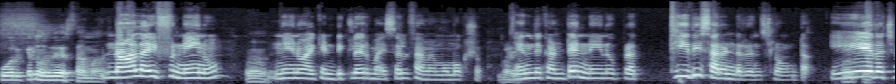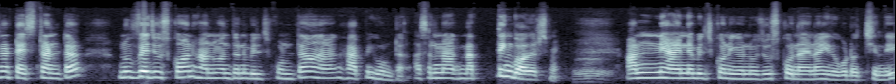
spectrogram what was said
కోరికలు వదిలేస్తామా? నా లైఫ్ నేను నేను I can declare myself I'm ముముక్షు. ఎందుకంటే నేను ప్రతిదీ సరెండరెన్స్లో ఉంటా. ఏది వచ్చినా టెస్ట్ అంట నువ్వే చూసుకో అని హనుమంతుని పిలుచుకుంటా హ్యాపీగా ఉంటా. అసలు నాకు నథింగ్ బాదర్స్ మీ అన్ని ఆయన్నే పిలుచుకొని "ఇగో నువ్వు చూసుకొని ఆయన ఇది ఒకటి వచ్చింది.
